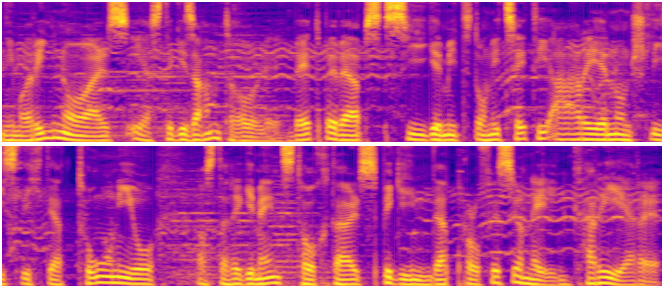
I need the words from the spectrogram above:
Nimorino als erste Gesamtrolle, Wettbewerbssiege mit Donizetti-Arien und schließlich der Tonio aus der Regimentstochter als Beginn der professionellen Karriere.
